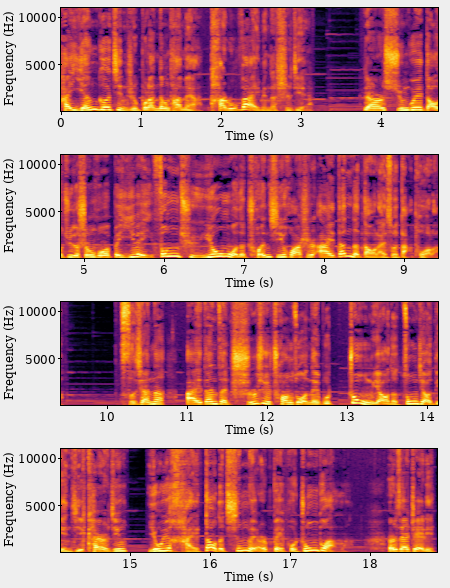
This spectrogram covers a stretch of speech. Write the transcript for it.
还严格禁止布兰登他们呀踏入外面的世界。然而，循规蹈矩的生活被一位风趣幽默的传奇画师艾丹的到来所打破了。此前呢，艾丹在持续创作那部重要的宗教典籍《凯尔经》，由于海盗的侵略而被迫中断了。而在这里，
